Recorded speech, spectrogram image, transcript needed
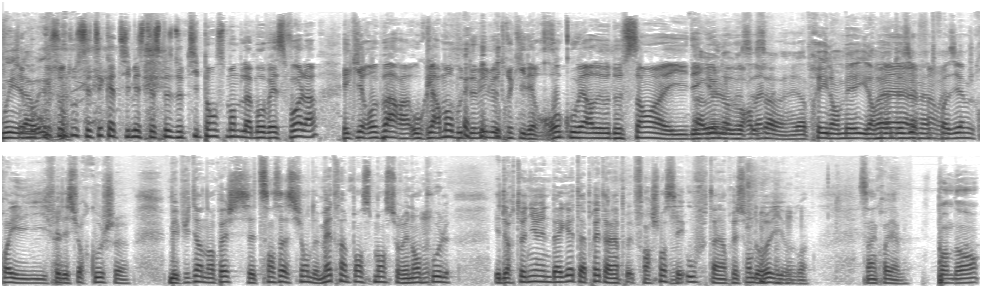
Oui, J'aime beaucoup oui. surtout, c'était quand il met cette espèce de petit pansement de la mauvaise foi là, et qui repart, hein, ou clairement au bout de 2000 le truc il est recouvert de, de sang et il Ah dégueule ouais, non, le mais c'est bordel. ça. ouais. Et après, il en met, il en met un deuxième, un troisième, je crois. Il, il fait des surcouches. Mais putain, n'empêche cette sensation de mettre un pansement sur une Mm. ampoule et de retenir une baguette. Après, t'as l'impression, franchement, c'est ouf. T'as l'impression de revivre, quoi. C'est incroyable. Pendant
